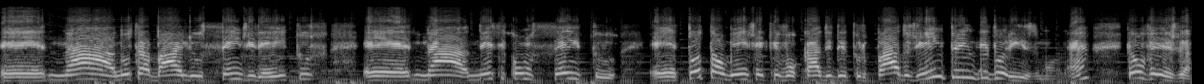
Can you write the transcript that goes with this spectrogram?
é, na, no trabalho sem direitos, é, na, nesse conceito é, totalmente equivocado e deturpado de empreendedorismo. Né? Então, veja,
